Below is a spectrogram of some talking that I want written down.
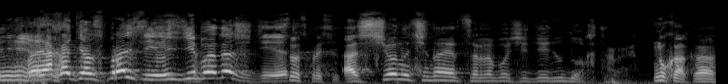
Не-не-не. А я хотел спросить, и подожди. Что спросить? А с чего начинается рабочий день у доктора? Ну как, э,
